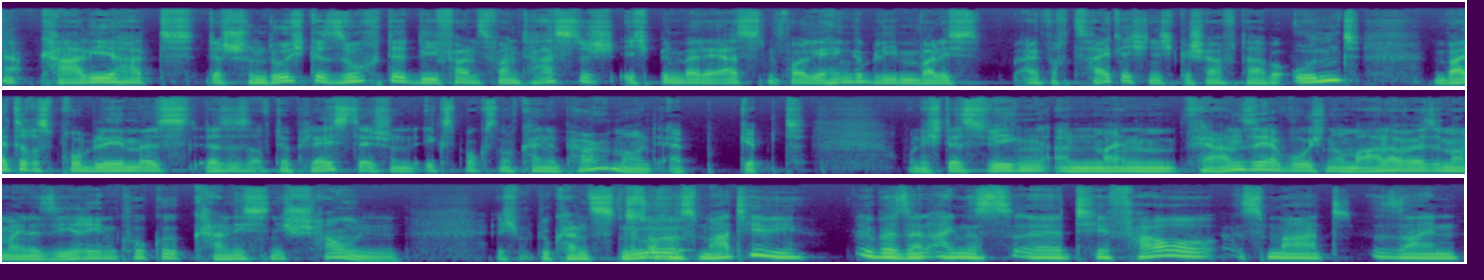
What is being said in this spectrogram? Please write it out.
ja. Kali hat das schon durchgesuchtet, die fand es fantastisch. Ich bin bei der ersten Folge hängen geblieben, weil ich es einfach zeitlich nicht geschafft habe. Und ein weiteres Problem ist, dass es auf der PlayStation und Xbox noch keine Paramount-App gibt. Und ich deswegen an meinem Fernseher, wo ich normalerweise mal meine Serien gucke, kann ich es nicht schauen. Ich, du kannst nur. Ist doch ein Smart TV. Über sein eigenes äh, TV Smart sein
